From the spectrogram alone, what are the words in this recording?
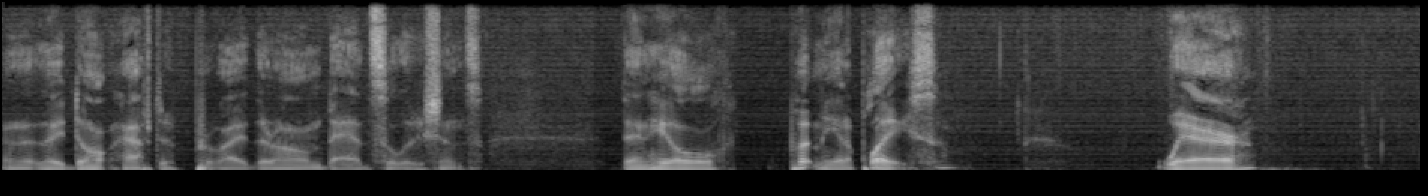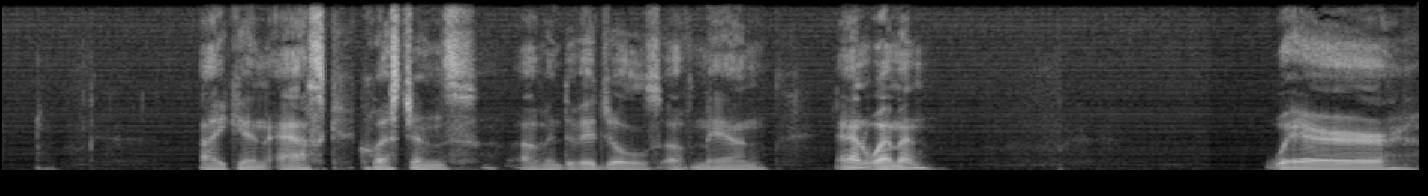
and that they don't have to provide their own bad solutions, then he'll put me in a place where I can ask questions of individuals, of men and women, where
